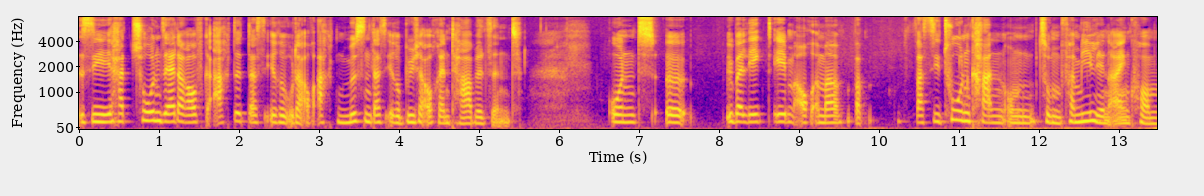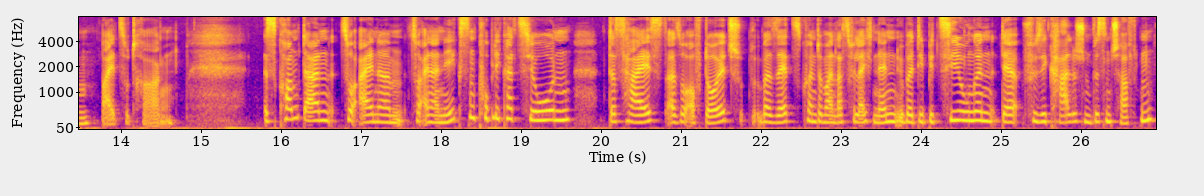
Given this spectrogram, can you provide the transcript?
sie hat schon sehr darauf geachtet, dass ihre oder auch achten müssen, dass ihre Bücher auch rentabel sind. Und äh, überlegt eben auch immer, was sie tun kann, um zum Familieneinkommen beizutragen. Es kommt dann zu, einem, zu einer nächsten Publikation. Das heißt, also auf Deutsch übersetzt könnte man das vielleicht nennen über die Beziehungen der physikalischen Wissenschaften.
